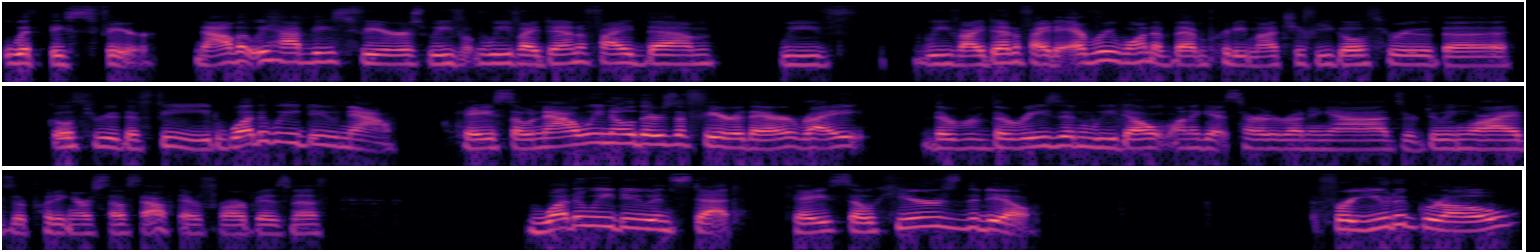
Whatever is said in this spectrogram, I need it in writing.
with this fear. Now that we have these fears, we've we've identified them. We've we've identified every one of them pretty much. If you go through the go through the feed, what do we do now? Okay, so now we know there's a fear there, right? The the reason we don't want to get started running ads or doing lives or putting ourselves out there for our business. What do we do instead? Okay, so here's the deal. For you to grow,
